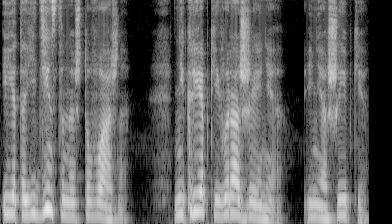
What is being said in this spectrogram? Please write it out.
И это единственное, что важно. Не крепкие выражения и не ошибки,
